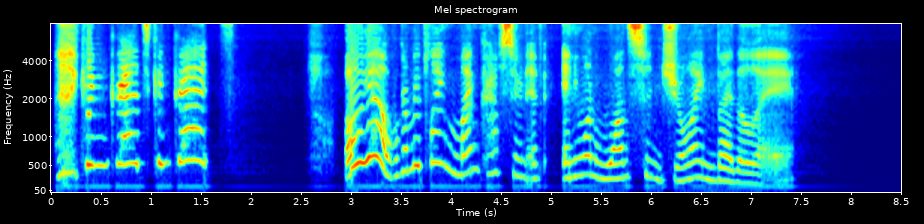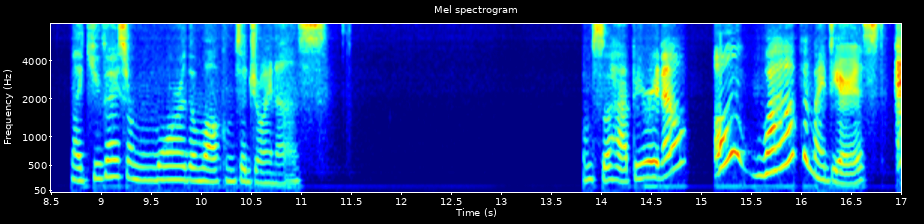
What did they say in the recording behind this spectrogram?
congrats, congrats! Oh yeah, we're gonna be playing Minecraft soon if anyone wants to join, by the way. Like, you guys are more than welcome to join us. I'm so happy right now. Oh, what happened, my dearest? Eh.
